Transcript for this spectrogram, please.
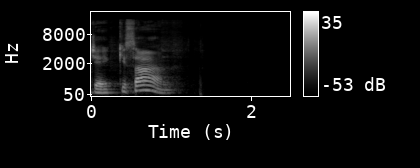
जय किसान।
